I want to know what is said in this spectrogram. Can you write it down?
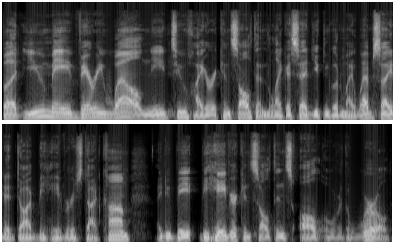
But you may very well need to hire a consultant. Like I said, you can go to my website at dogbehaviorist.com. I do be- behavior consultants all over the world.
